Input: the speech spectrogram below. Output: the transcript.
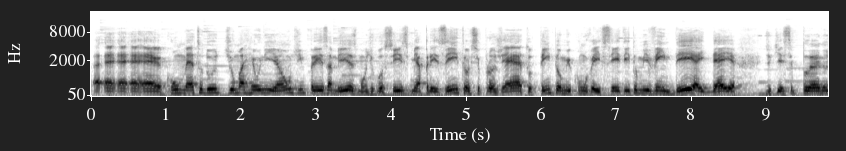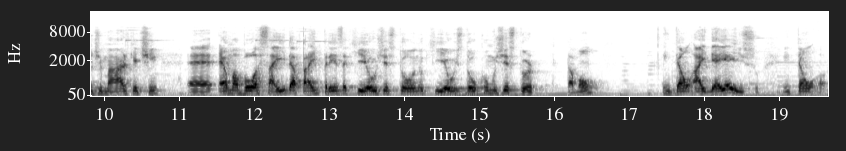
é, é, é, é, com o método de uma reunião de empresa mesmo, onde vocês me apresentam esse projeto, tentam me convencer, tentam me vender a ideia de que esse plano de marketing é, é uma boa saída para a empresa que eu gestiono, que eu estou como gestor, tá bom? Então a ideia é isso. Então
